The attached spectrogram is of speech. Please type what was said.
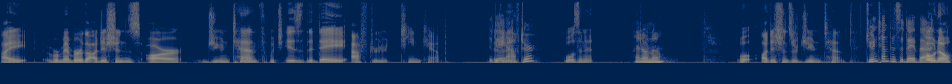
I remember the auditions are June 10th, which is the day after teen camp. the day isn't it? after? Wasn't it? I don't know. Well, auditions are June 10th. June 10th is the day that. Oh no,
